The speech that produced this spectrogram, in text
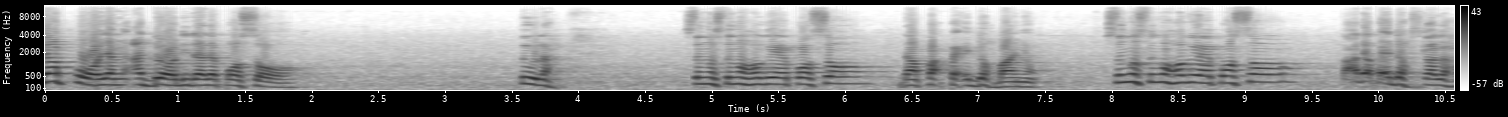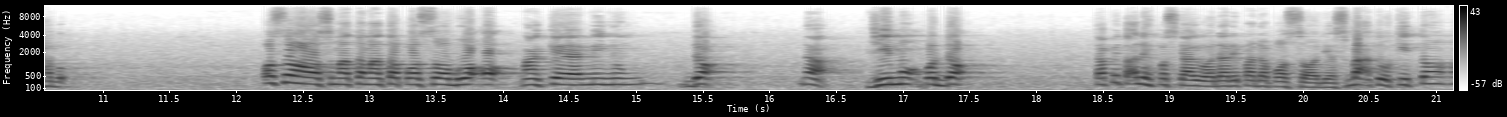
gapo yang ada di dalam puasa itulah setengah-setengah orang puasa dapat faedah banyak. Setengah-setengah orang puasa tak ada faedah sekarang habuk. Puasa semata-mata puasa berok makan minum dak tak jimuk pun dak tapi tak boleh persekara daripada puasa dia. Sebab tu kita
